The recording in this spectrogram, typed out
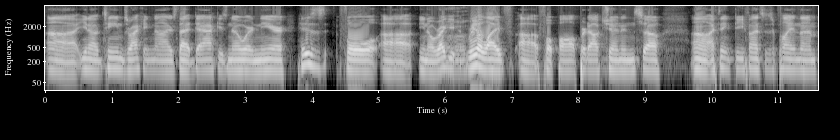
uh, you know, teams recognize that Dak is nowhere near his full, uh, you know, regu- real life uh, football production. And so. Uh, I think defenses are playing them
